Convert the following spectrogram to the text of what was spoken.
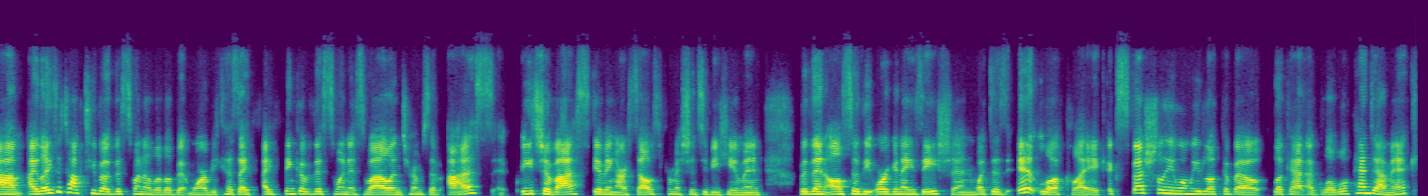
Um, I'd like to talk to you about this one a little bit more because I, I think of this one as well in terms of us, each of us giving ourselves permission to be human, but then also the organization. What does it look like, especially when we look about look at a global pandemic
